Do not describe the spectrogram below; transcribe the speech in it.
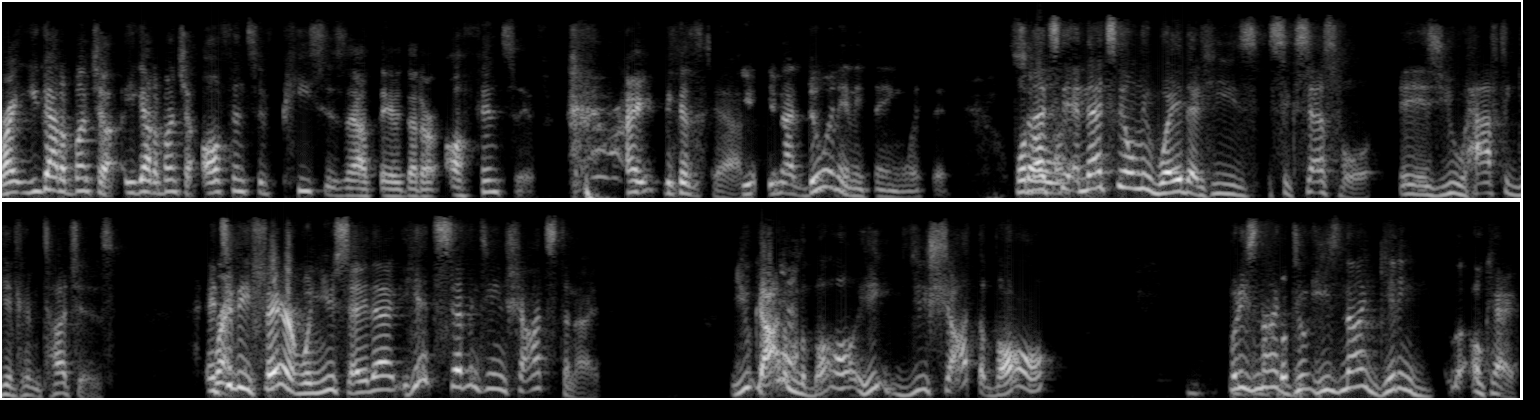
Right? You got a bunch of you got a bunch of offensive pieces out there that are offensive, right? Because Yeah. you, you're not doing anything with it. Well, So- that's the, and that's the only way that he's successful is you have to give him touches. And to be fair, when you say that, he had 17 shots tonight. You got him the ball. He you shot the ball, but he's not do, he's not getting okay.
